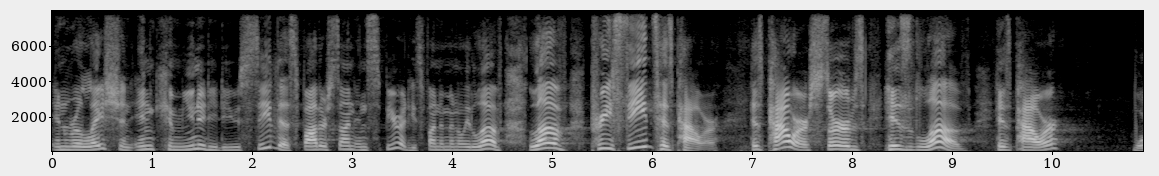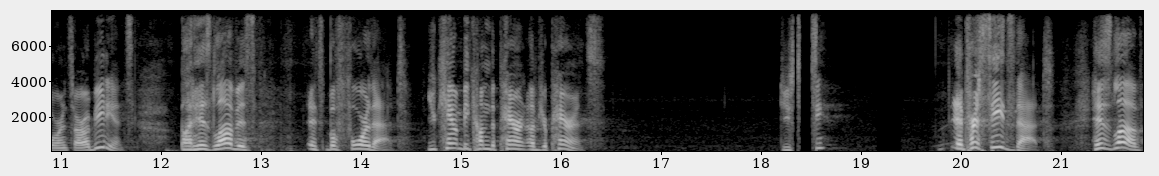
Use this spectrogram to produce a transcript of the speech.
in relation, in community. Do you see this? Father, Son, and Spirit. He's fundamentally love. Love precedes His power, His power serves His love. His power warrants our obedience. But His love is it's before that. You can't become the parent of your parents. Do you see? It precedes that. His love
